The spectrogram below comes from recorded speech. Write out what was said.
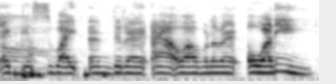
egg is white and the right out of the already.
